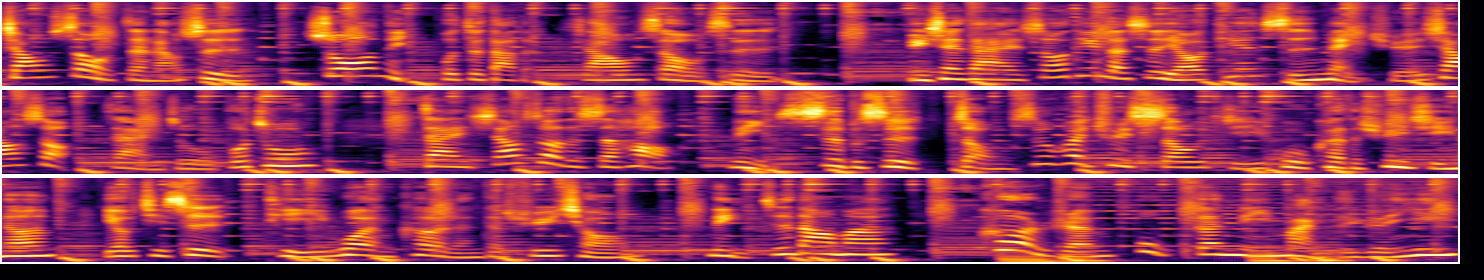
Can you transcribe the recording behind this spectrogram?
销售诊疗室，说你不知道的销售事。你现在收听的是由天使美学销售赞助播出。在销售的时候，你是不是总是会去收集顾客的讯息呢？尤其是提问客人的需求，你知道吗？客人不跟你买的原因，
